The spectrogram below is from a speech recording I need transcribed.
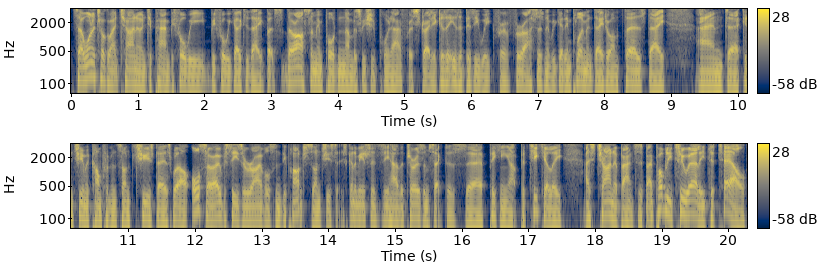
So I want to talk about China and Japan before we before we go today, but there are some important numbers we should point out for Australia because it is a busy week for for us, isn't it? We get employment data on Thursday and uh, consumer confidence on Tuesday as well. Also, overseas arrivals and departures on Tuesday. It's going to be interesting to see how the tourism sector's uh, picking up, particularly as China bounces back. Probably too early to tell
